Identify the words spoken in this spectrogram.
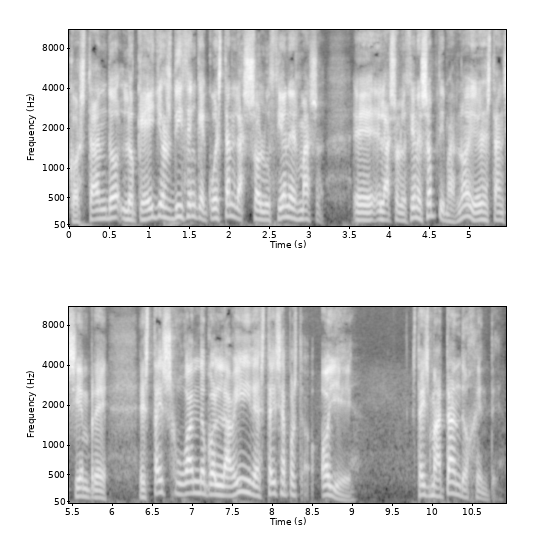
costando lo que ellos dicen que cuestan las soluciones más las soluciones óptimas, ¿no? Ellos están siempre estáis jugando con la vida, estáis apostando, oye, estáis matando gente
